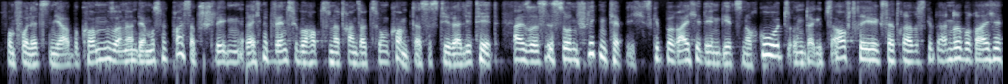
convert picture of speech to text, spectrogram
vom vorletzten Jahr bekommen, sondern der muss mit Preisabschlägen rechnen, wenn es überhaupt zu einer Transaktion kommt. Das ist die Realität. Also es ist so ein Flickenteppich. Es gibt Bereiche, denen geht's noch gut und da gibt's Aufträge etc. Aber es gibt andere Bereiche,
